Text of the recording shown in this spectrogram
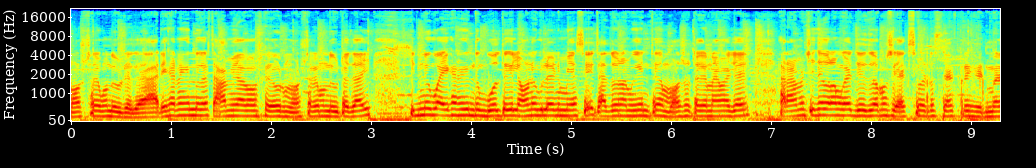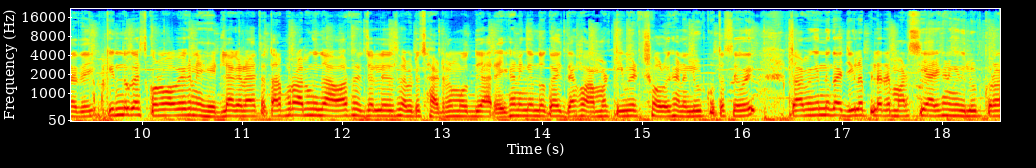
মনস্টারের মধ্যে উঠে যায়। আর এখানে কিন্তু গাছ আমি আবার ওর মনস্টারের মধ্যে উঠে যাই। কিন্তু ভাই এখানে কিন্তু বলতে গেলে অনেকগুলো এনিমি আছে তার জন্য আমি এখান থেকে মনস্টারটাকে নামা যায়। আর আমি চিন্তা করলাম গাছ যেহেতু আমার একশো স্যাক্টরে হেড মারা দেয়, কিন্তু গাছ কোনোভাবে এখানে হেড লাগে না। তো তারপর আমি কিন্তু আবার ফের চলে এসেছিলাম একটু সাইডের মধ্যে। আর এখানে কিন্তু গাছ দেখো, আমার টিমের সব এখানে লুট করতেছে ওই। তো আমি কিন্তু গাছ যেগুলো প্লেয়ারে মারছি, আর এখানে কিন্তু লুট করা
